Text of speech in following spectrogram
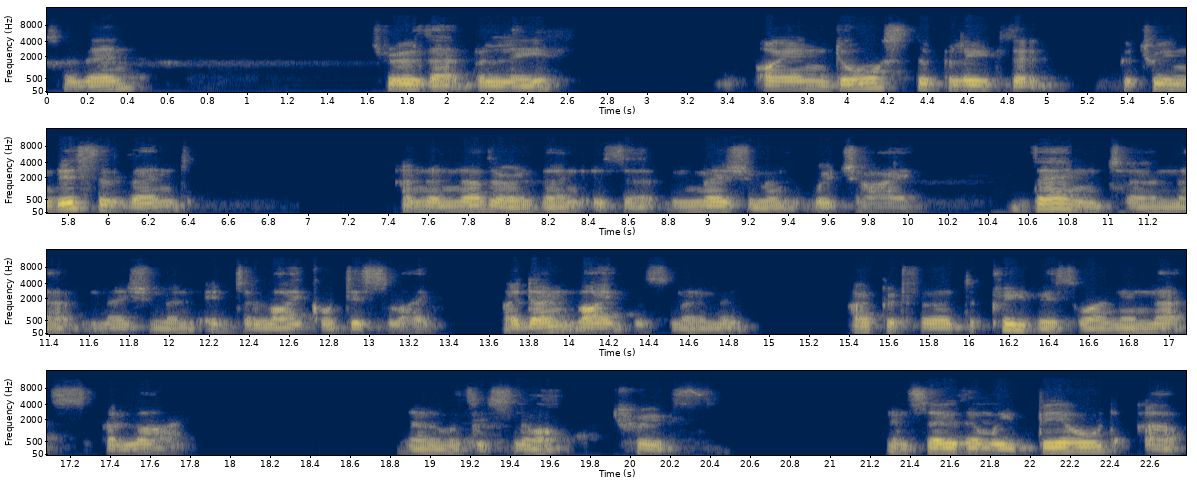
So then, through that belief, I endorse the belief that between this event and another event is a measurement which I then turn that measurement into like or dislike. I don't like this moment. I preferred the previous one, and that's a lie. In other words, it's not truth. And so then we build up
